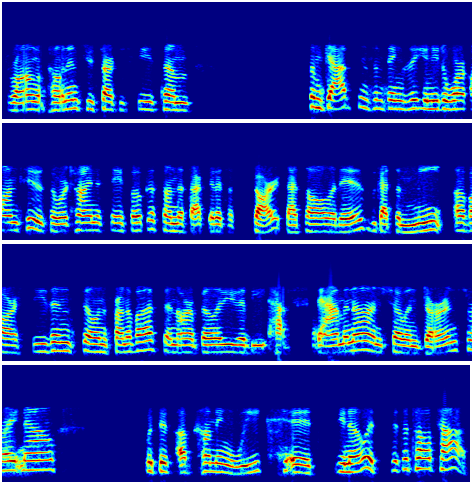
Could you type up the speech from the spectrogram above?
strong opponents, you start to see some some gaps and some things that you need to work on too. So we're trying to stay focused on the fact that it's a start. That's all it is. We got the meat of our season still in front of us, and our ability to be have stamina and show endurance right now. With this upcoming week, it's you know it's it's a tall task.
